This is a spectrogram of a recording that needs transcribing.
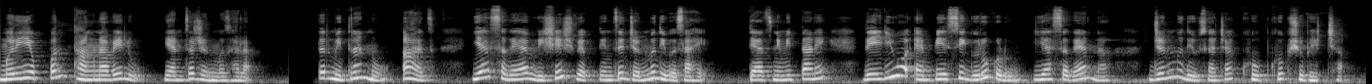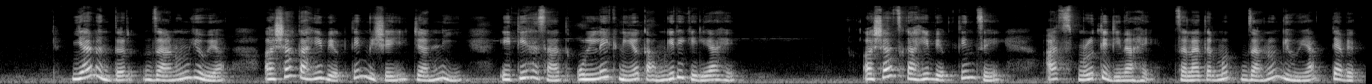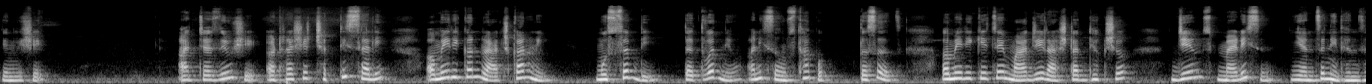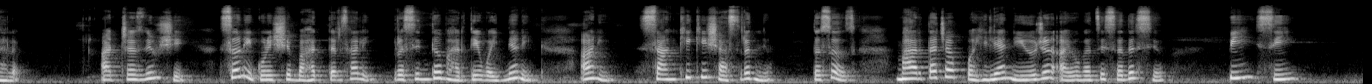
मरियप्पन थांगनावेलू यांचा जन्म झाला. तर मित्रांनो आज या सगळ्या विशेष व्यक्तींचे जन्मदिवस आहे. त्याच निमित्ताने radio M P S C गुरुकडून या सगळ्यांना जन्मदिवसाच्या खूप खूप शुभेच्छा. यानंतर जाणून घेऊया अशा काही व्यक्तींविषयी ज्यांनी इतिहासात उल्लेखनीय कामगिरी केली आहे. अशाच काही व्यक्तींचे आज स्मृती दिन आहे. चला तर मग जाणून घेऊया त्या व्यक्तींविषयी. आजच्याच दिवशी अठराशे छत्तीस साली अमेरिकन राजकारणी मुत्सद्दी तत्त्वज्ञ आणि संस्थापक तसंच अमेरिकेचे माजी राष्ट्राध्यक्ष जेम्स मॅडिसन यांचं निधन झालं. आजच्याच दिवशी सन एकोणीसशे बहात्तर साली प्रसिद्ध भारतीय वैज्ञानिक आणि सांख्यिकी शास्त्रज्ञ तसंच भारताच्या पहिल्या नियोजन आयोगाचे सदस्य पी सी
